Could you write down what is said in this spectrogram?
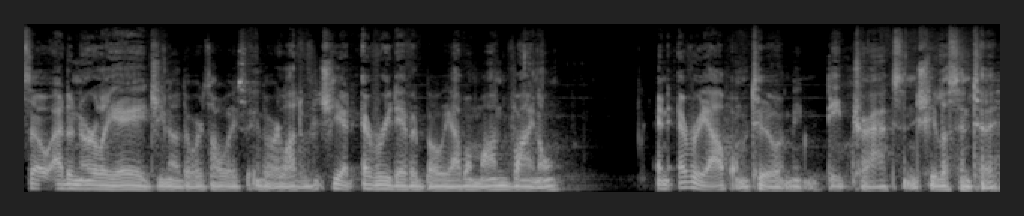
So at an early age, you know, there was always there were a lot of she had every David Bowie album on vinyl. And every album too. I mean, deep tracks, and she listened to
